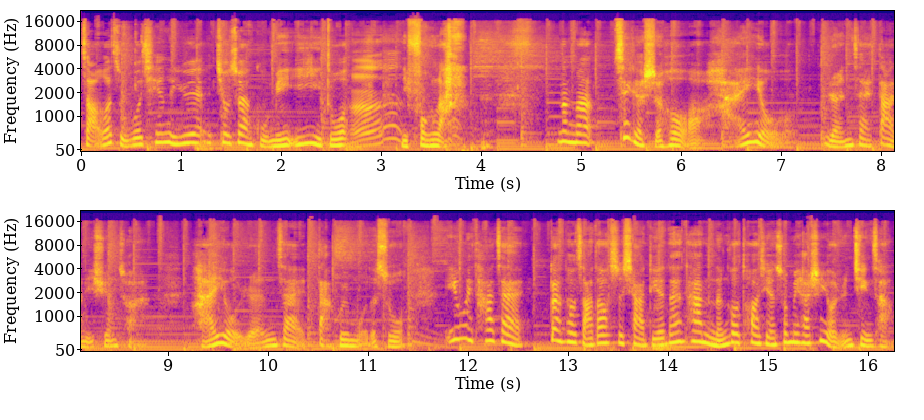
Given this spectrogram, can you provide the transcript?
找个主播签个约就赚股民一亿多，你疯了？那么这个时候啊，还有人在大力宣传，还有人在大规模的说，因为它在断头铡刀式下跌，但是它能够套现，说明还是有人进场，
